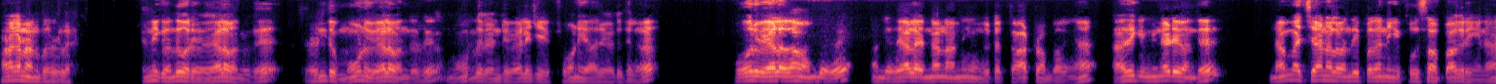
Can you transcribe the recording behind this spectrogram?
வணக்கம் நண்பர்களே. இன்னைக்கு வந்து ஒரு வேலை வந்தது. ரெண்டு மூணு வேலை வந்தது. மூணு வந்து ரெண்டு வேலைக்கு ஃபோன் யாரும் எடுக்கல. ஒரு வேலை தான் வந்தது. அந்த வேலை என்னன்னு உங்ககிட்ட காட்டுறோம் பாருங்க. அதுக்கு முன்னாடி வந்து நம்ம சேனலை வந்து இப்போ தான் நீங்கள் புதுசாக பார்க்குறீங்கன்னா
